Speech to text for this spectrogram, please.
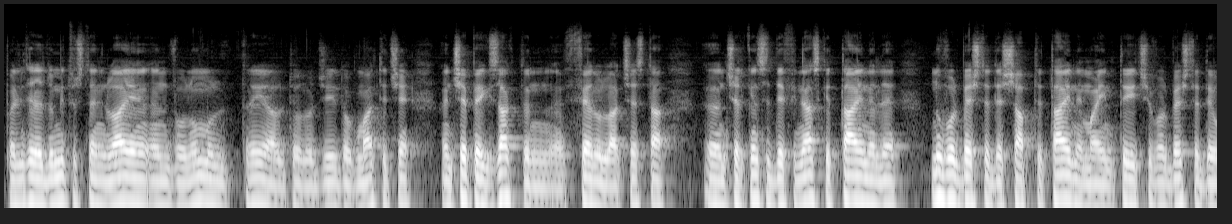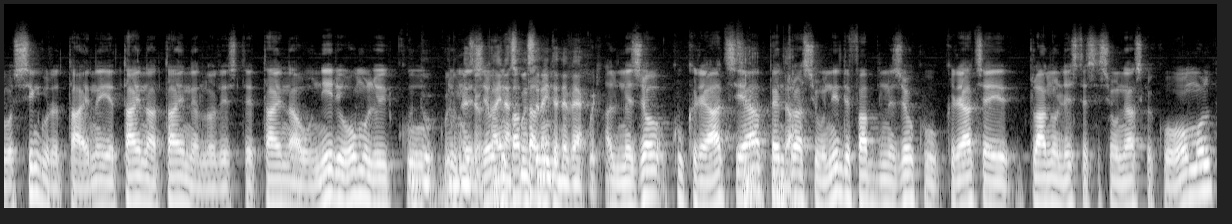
Părintele Dumitru Stăniloae, în volumul 3 al teologiei dogmatice, începe exact în felul acesta, încercând să definească tainele nu vorbește de șapte taine mai întâi, ci vorbește de o singură taină. E taina tainelor, este taina unirii omului cu, cu Dumnezeu. Dumnezeu. Taina de fapt, înainte de veacuri. Al Dumnezeu cu creația, da, pentru da. a se uni. De fapt, Dumnezeu cu creația, planul este să se unească cu omul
